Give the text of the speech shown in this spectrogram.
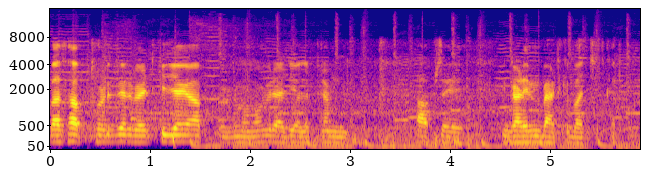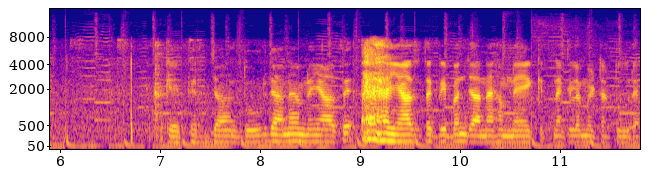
बस आप थोड़ी देर वेट कीजिएगा, आप मामा भी रेडी हो फिर हम आपसे गाड़ी में बैठ के बातचीत करते हैं कि फिर जहाँ दूर जाना है हमने यहाँ से। यहाँ से तकरीबन जाना है हमने, कितना किलोमीटर दूर है?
